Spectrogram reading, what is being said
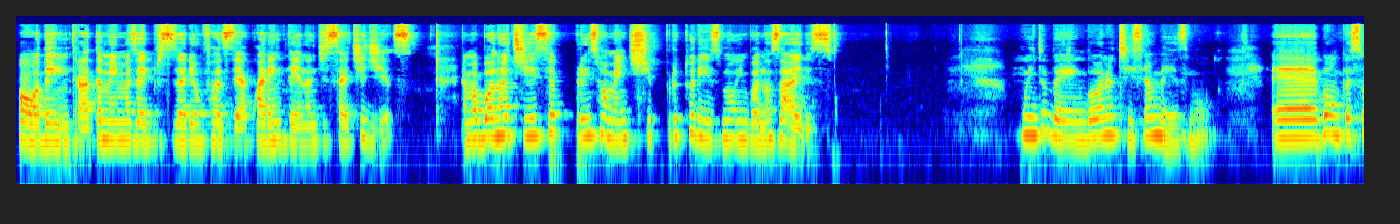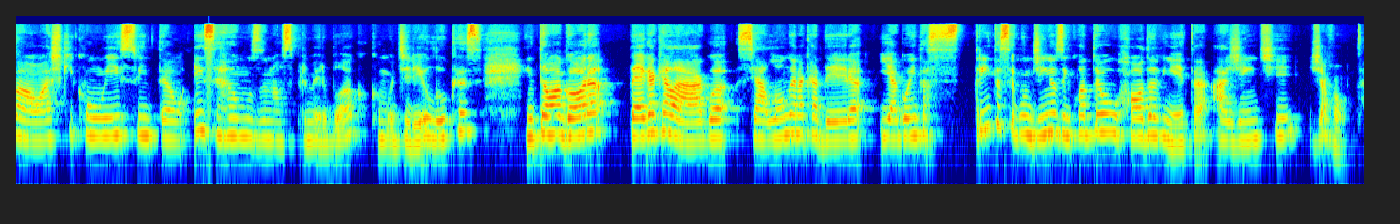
podem entrar também, mas aí precisariam fazer a quarentena de sete dias. É uma boa notícia, principalmente para o turismo em Buenos Aires. Muito bem, boa notícia mesmo. É, bom, pessoal, acho que com isso, então, encerramos o nosso primeiro bloco, como diria o Lucas. Então, agora, pega aquela água, se alonga na cadeira e aguenta 30 segundinhos enquanto eu rodo a vinheta. A gente já volta.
